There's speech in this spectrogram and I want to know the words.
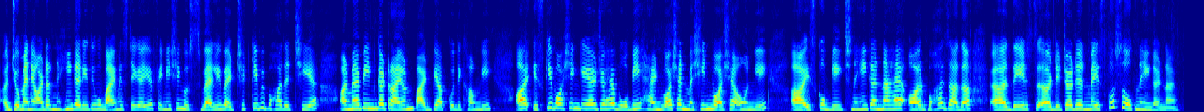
जो मैंने ऑर्डर नहीं करी थी, वो बाय मिस्टेक आई है। फिनिशिंग उस वैली बेडशीट की भी बहुत अच्छी है और मैं भी इनका ट्राई ऑन पार्ट भी आपको दिखाऊँगी। और इसकी वॉशिंग केयर जो है, वो भी hand wash and machine wash है ओनली इसको ब्लीच नहीं करना है और बहुत ज़्यादा देर डिटर्जेंट में इसको सोक नहीं करना है।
